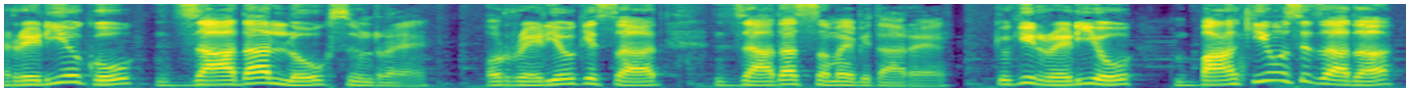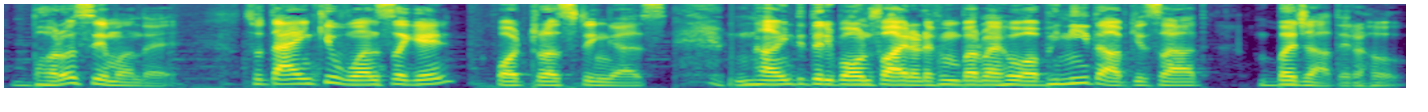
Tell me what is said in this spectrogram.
रेडियो को ज़्यादा लोग सुन रहे हैं। और रेडियो के साथ ज़्यादा समय बिता रहे हैं, क्योंकि रेडियो बाकियों से ज़्यादा भरोसेमंद है। So thank you once again for trusting us 93.5 three point five पर मैं हूँ अभिनीत, आपके साथ बजाते रहो।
